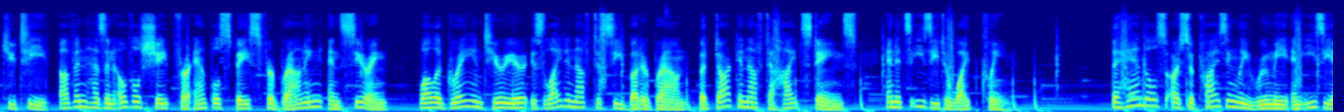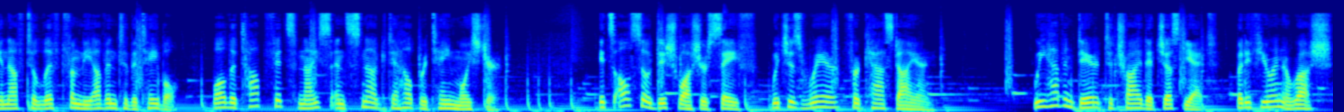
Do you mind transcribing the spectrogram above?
QT oven has an oval shape for ample space for browning and searing, while a gray interior is light enough to see butter brown but dark enough to hide stains, and it's easy to wipe clean. The handles are surprisingly roomy and easy enough to lift from the oven to the table, while the top fits nice and snug to help retain moisture. It's also dishwasher safe, which is rare for cast iron. We haven't dared to try that just yet, but if you're in a rush,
